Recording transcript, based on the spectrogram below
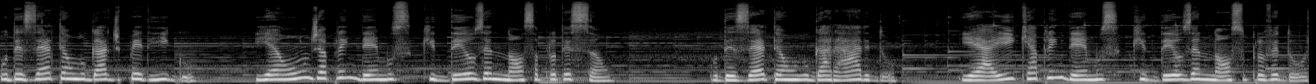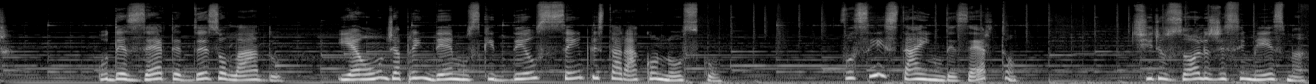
O deserto é um lugar de perigo e é onde aprendemos que Deus é nossa proteção. O deserto é um lugar árido e é aí que aprendemos que Deus é nosso provedor. O deserto é desolado e é onde aprendemos que Deus sempre estará conosco. Você está em um deserto? Tire os olhos de si mesma,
